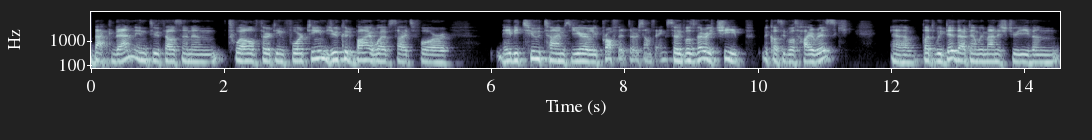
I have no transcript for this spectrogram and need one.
back then in 2012, 13, 14, you could buy websites for maybe two times yearly profit or something. So it was very cheap because it was high risk. Uh, but we did that and we managed to even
